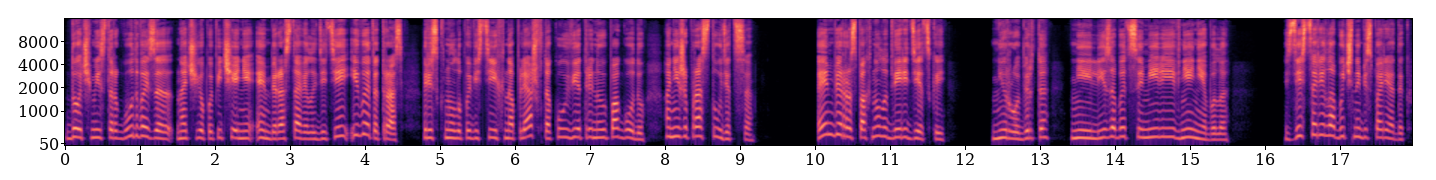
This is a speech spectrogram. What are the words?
дочь мистера Гудвайза, на чье попечение Эмбер оставила детей, и в этот раз рискнула повести их на пляж в такую ветреную погоду? Они же простудятся. Эмбер распахнула двери детской. Ни Роберта, ни Элизабет с Эмилией в ней не было. Здесь царил обычный беспорядок.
